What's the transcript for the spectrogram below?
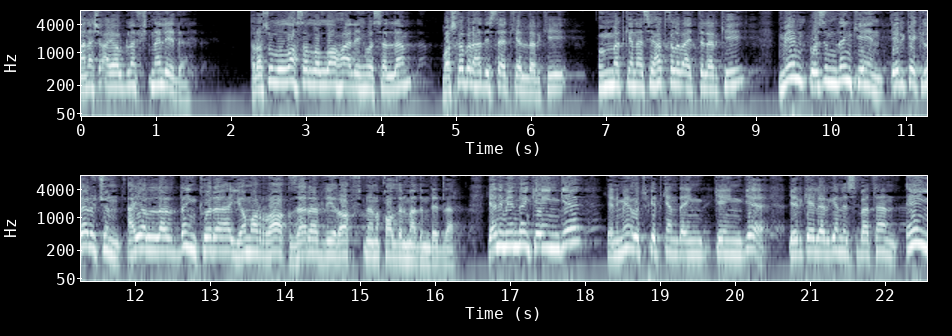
mana shu ayol bilan fitnalaydi rasululloh sollallohu alayhi vasallam boshqa bir hadisda aytganlarki ummatga nasihat qilib aytdilarki men o'zimdan keyin erkaklar uchun ayollardan ko'ra yomonroq zararliroq fitnani qoldirmadim dedilar. Ya'ni mendan keyingi ya'ni men o'tib ketgandan keyingi erkaklarga nisbatan eng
